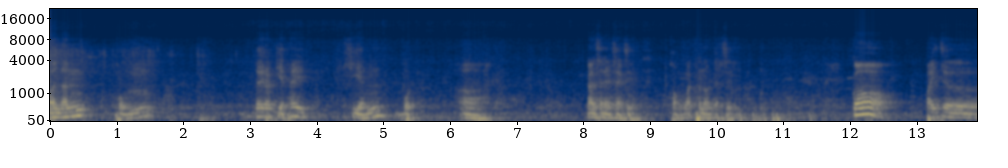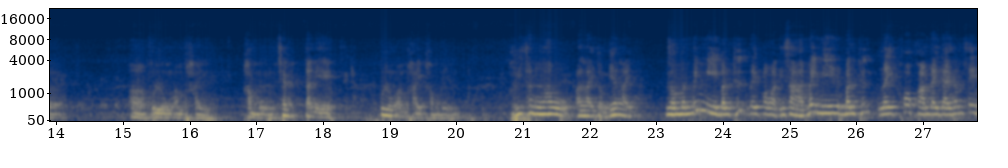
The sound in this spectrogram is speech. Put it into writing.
ตอนนั้นผมได้รับเกียรติให้เขียนบทการแสดงแสงสีของวัดพระนอนจักรีก็ไปเจออคุณลุงอัมภัยคำมูลใช่ไหมตันเอคุณลุงอัมภัยคำมูลเฮ้ยท่านเล่าอะไรต่อมีอะไร เรามันไม่มีบันทึกในประวัติศาสตร์ ไม่มีบันทึกในข้อความใด ๆ ทั้งสิ้น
